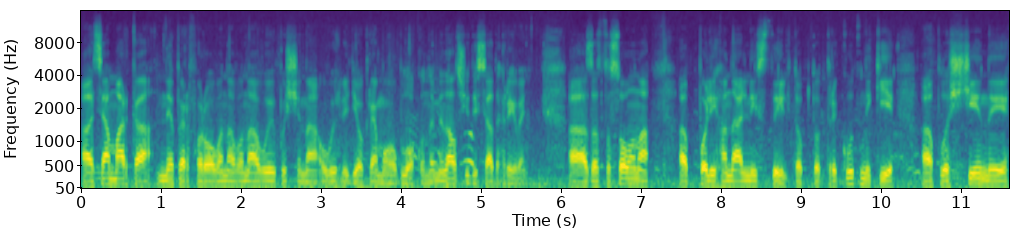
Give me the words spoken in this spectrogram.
А ця марка не перфорована, вона випущена у вигляді окремого блоку. Номінал 60 гривень. Застосовано полігональний стиль, тобто трикутники, площини.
